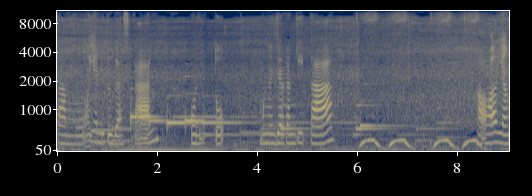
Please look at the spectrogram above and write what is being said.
Tamu yang ditugaskan untuk mengajarkan kita hal-hal yang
